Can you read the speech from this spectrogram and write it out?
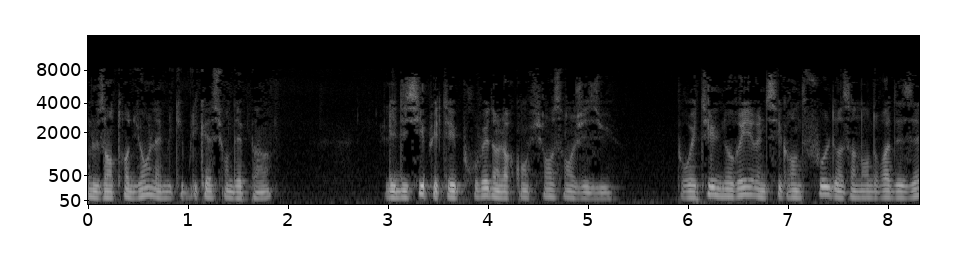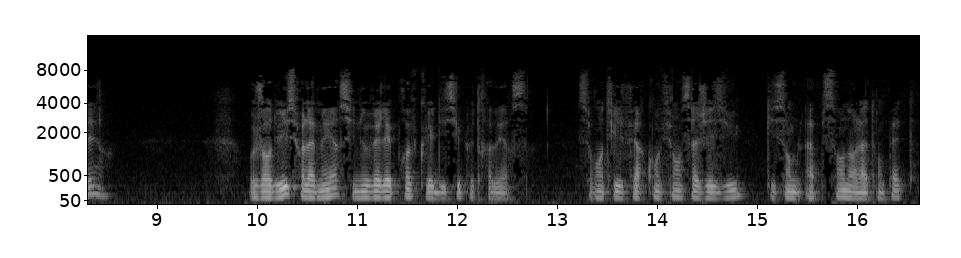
nous entendions la multiplication des pains. Les disciples étaient éprouvés dans leur confiance en Jésus. Pourraient-ils nourrir une si grande foule dans un endroit désert? Aujourd'hui, sur la mer, c'est une nouvelle épreuve que les disciples traversent. Sauront-ils faire confiance à Jésus, qui semble absent dans la tempête?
